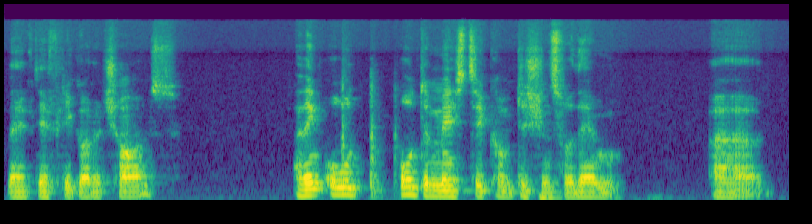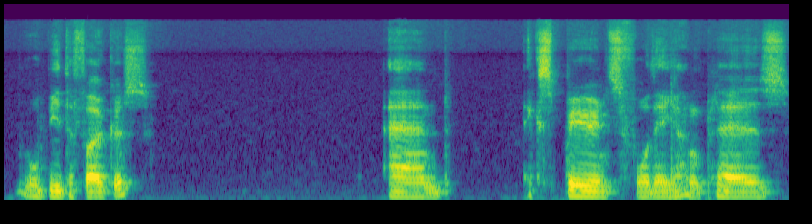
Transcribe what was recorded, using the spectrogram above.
they've definitely got a chance. I think all all domestic competitions for them uh, will be the focus, and experience for their young players,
